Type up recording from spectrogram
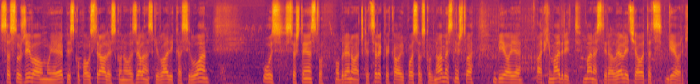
sasluživao mu je episkop australijsko-novozelandski vladika Siluan, uz sveštenstvo Obrenovačke crkve kao i posavskog namesništva bio je arhimadrit manastira Lelića, otac Georgi.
